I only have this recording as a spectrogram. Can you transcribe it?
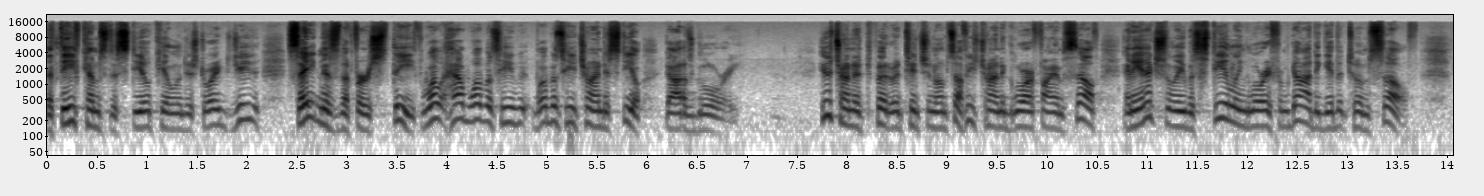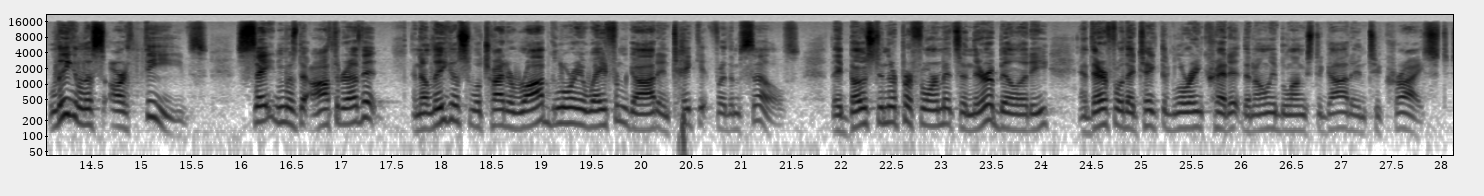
the thief comes to steal, kill, and destroy. Jesus, Satan is the first thief. What, how, what, was he, what was he trying to steal? God's glory. He was trying to put attention on himself. He's trying to glorify himself, and he actually was stealing glory from God to give it to himself. Legalists are thieves. Satan was the author of it, and the legalists will try to rob glory away from God and take it for themselves. They boast in their performance and their ability, and therefore they take the glory and credit that only belongs to God and to Christ.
